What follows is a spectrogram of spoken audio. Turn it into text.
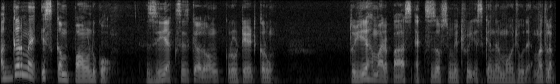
अगर मैं इस कंपाउंड को जी एक्सेस के अलोंग रोटेट करूँ तो ये हमारे पास एक्सिस ऑफ़ सिमेट्री इसके अंदर मौजूद है। मतलब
